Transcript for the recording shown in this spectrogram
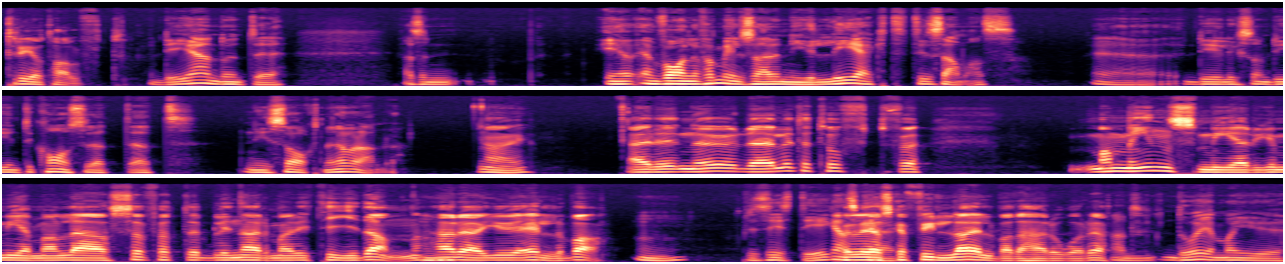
Tre och ett halvt. Det är ändå inte... Alltså, i en vanlig familj så hade ni ju lekt tillsammans. Eh, det är liksom, det är inte konstigt att, att ni saknar varandra. Nej. Nej det, nu, det är lite tufft för man minns mer ju mer man läser för att det blir närmare i tiden. Mm. Här är ju 11. Mm. Precis, det är ganska... Eller jag ska fylla 11 det här året. ja, då är man ju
